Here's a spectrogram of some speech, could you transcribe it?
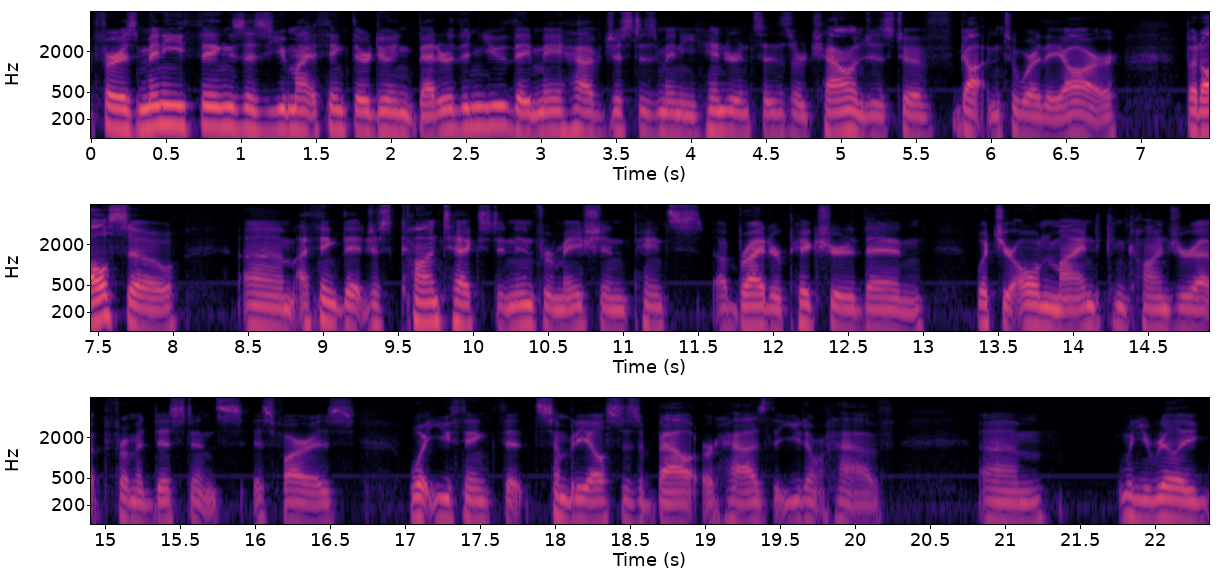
for as many things as you might think they're doing better than you, they may have just as many hindrances or challenges to have gotten to where they are. But also, um, I think that just context and information paints a brighter picture than what your own mind can conjure up from a distance as far as what you think that somebody else is about or has that you don't have. Um, when you really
